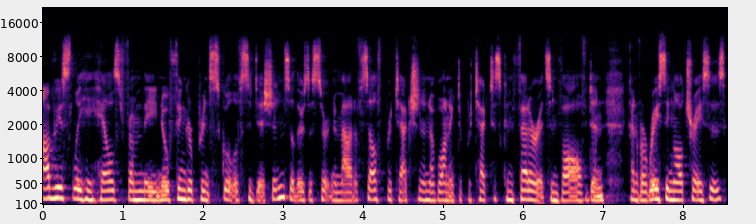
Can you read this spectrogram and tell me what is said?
Obviously, he hails from the no fingerprint school of sedition, so there's a certain amount of self protection and of wanting to protect his Confederates involved and kind of erasing all traces.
